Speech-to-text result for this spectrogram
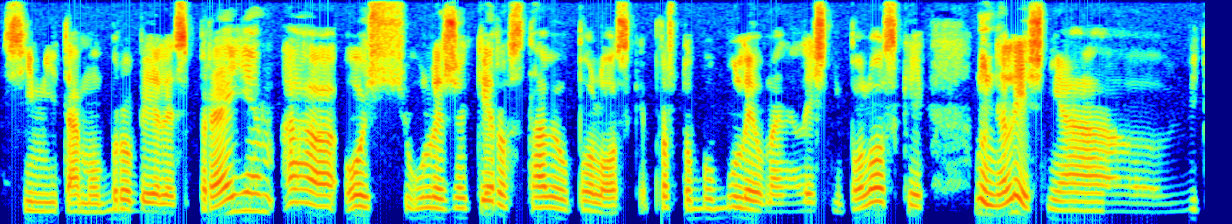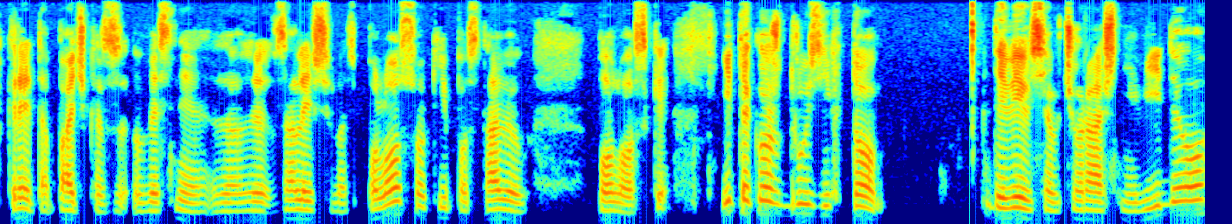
сім'ї там обробили спреєм, а ось у лежаки розставив полоски. Просто бо були у мене лишні полоски. Ну, не лишні, а відкрита пачка з весни залишилась полосок і поставив полоски. І також, друзі, хто дивився вчорашнє відео,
